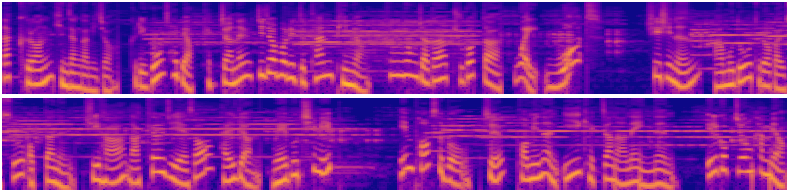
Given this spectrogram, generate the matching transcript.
딱 그런 긴장감이죠. 그리고 새벽. 객잔을 찢어버릴 듯한 비명. 흥룡자가 죽었다. Wait, what? 시신은 아무도 들어갈 수 없다는 지하 낙혈지에서 발견. 외부 침입? Impossible. 즉, 범인은 이 객잔 안에 있는 일곱 중 한 명.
